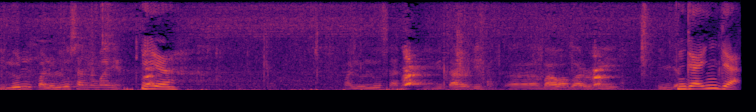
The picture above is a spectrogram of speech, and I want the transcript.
dilul palulusan namanya. Iya. Palulusan Jadi ditaruh di eh, bawah baru diinjak. Injak-injak.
